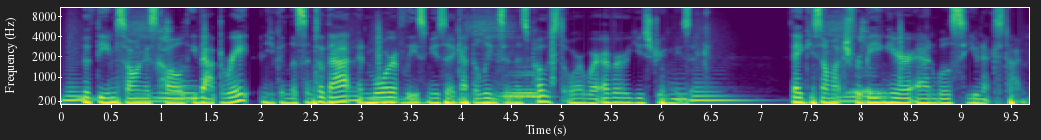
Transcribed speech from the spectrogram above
The theme song is called Evaporate, and you can listen to that and more of Lee's music at the links in this post or wherever you stream music. Thank you so much for being here, and we'll see you next time.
